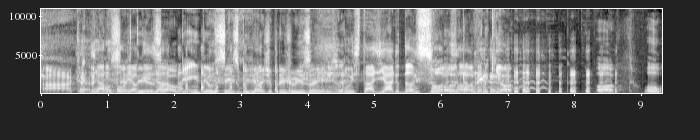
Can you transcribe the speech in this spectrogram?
Ah, cara, já com foi, certeza. Alguém, já... alguém deu 6 bilhões de prejuízo aí. O estagiário dançou, né? Eu tava vendo aqui, ó. Ó, oh,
